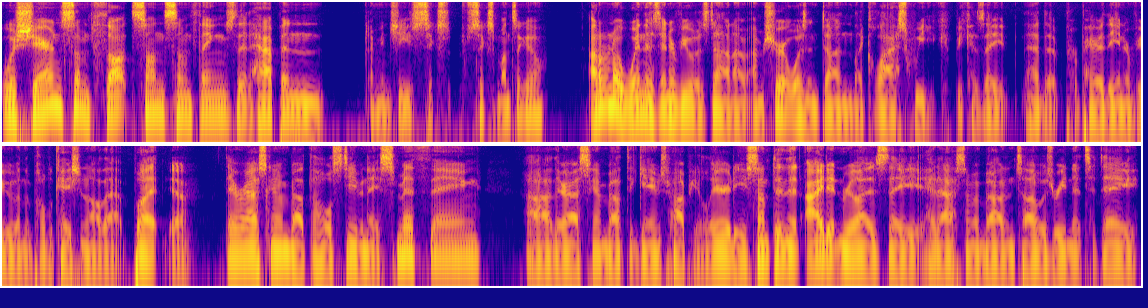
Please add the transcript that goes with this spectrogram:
was sharing some thoughts on some things that happened. I mean, geez, six six months ago. I don't know when this interview was done. I'm, I'm sure it wasn't done like last week because they had to prepare the interview and the publication and all that. But Yeah. they were asking about the whole Stephen A. Smith thing. Uh, they're asking about the game's popularity. Something that I didn't realize they had asked him about until I was reading it today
